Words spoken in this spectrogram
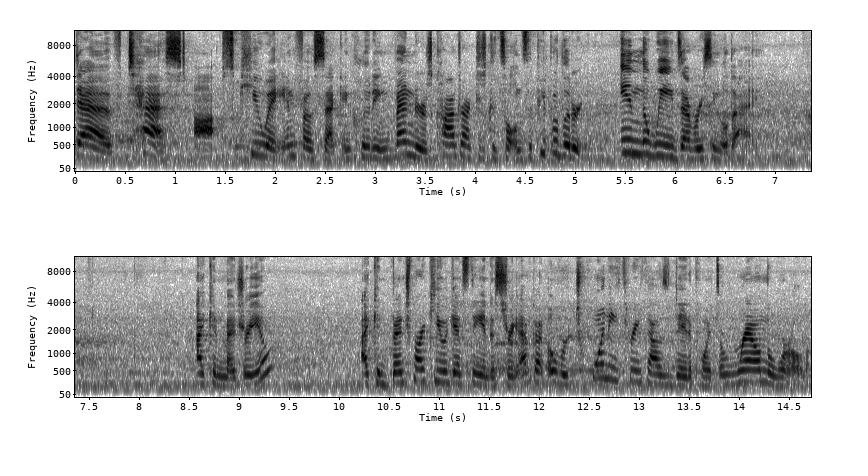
dev, test, ops, QA, InfoSec, including vendors, contractors, consultants, the people that are in the weeds every single day. I can measure you. I can benchmark you against the industry. I've got over 23,000 data points around the world,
